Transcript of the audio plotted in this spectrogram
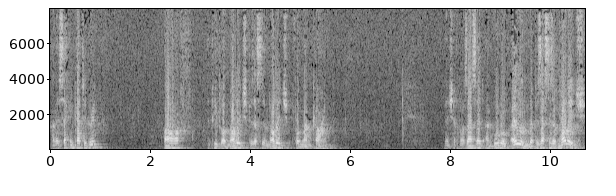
and the second category are the people of knowledge, possessors of knowledge from mankind. Then Shaykh Fawzan said, and ulul ilm, the possessors of knowledge,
